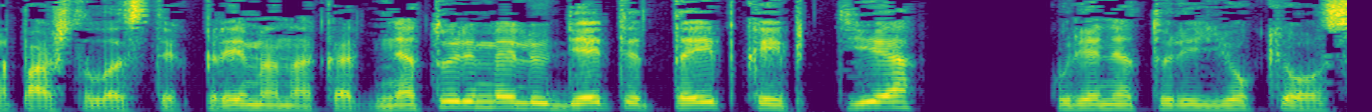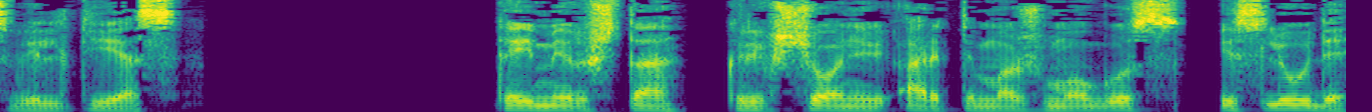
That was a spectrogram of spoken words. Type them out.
Apaštalas tik primena, kad neturime liūdėti taip, kaip tie, kurie neturi jokios vilties. Kai miršta krikščioniui artimas žmogus, jis liūdi,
